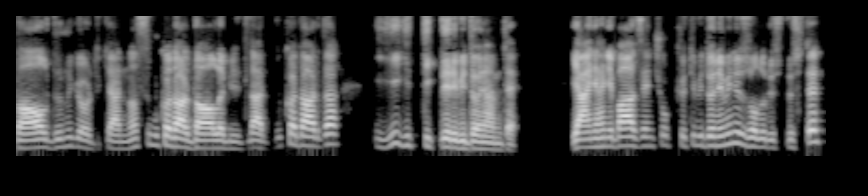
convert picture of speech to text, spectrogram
dağıldığını gördük. Yani nasıl bu kadar dağılabildiler? Bu kadar da iyi gittikleri bir dönemde. Yani hani bazen çok kötü bir döneminiz olur üst üste.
